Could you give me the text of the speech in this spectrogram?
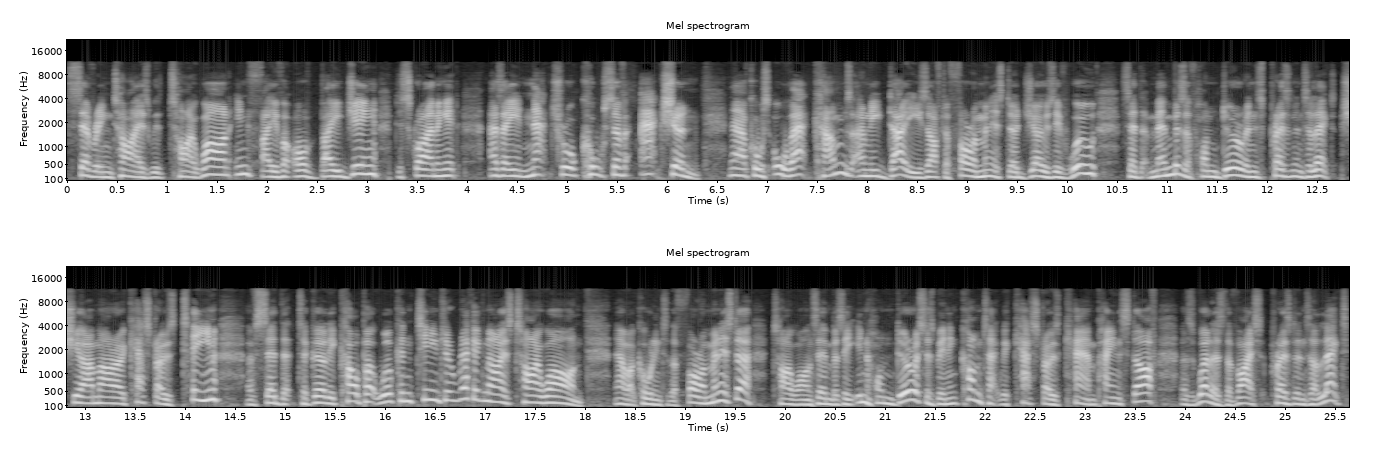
severing ties with Taiwan in favour of Beijing, describing it as a natural course of action. Now, of course, all that comes only days after Foreign Minister Joseph Wu said that members of Honduran's President elect Xiomara Castro's team have said that Tegucigalpa will continue to recognise Taiwan. Now, according to the Foreign Minister, Taiwan's embassy in Honduras has been in contact with Castro's campaign staff as well as the Vice President elect,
